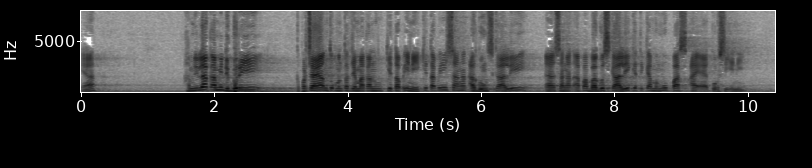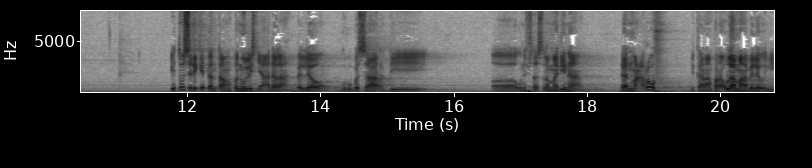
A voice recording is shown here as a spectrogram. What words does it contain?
Ya. Alhamdulillah kami diberi kepercayaan untuk menerjemahkan kitab ini. Kitab ini sangat agung sekali, eh, sangat apa bagus sekali ketika mengupas ayat-ayat kursi ini. Itu sedikit tentang penulisnya adalah beliau guru besar di uh, Universitas Islam Madinah dan ma'ruf di kalangan para ulama beliau ini.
